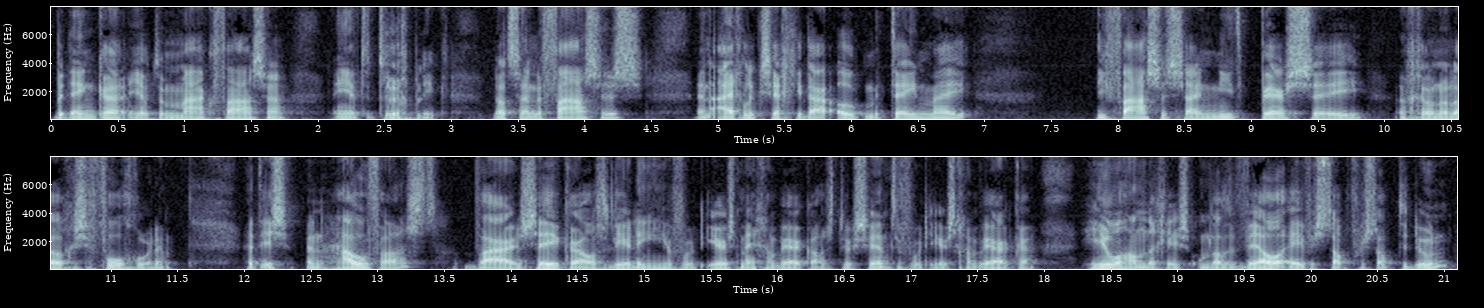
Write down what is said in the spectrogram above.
bedenken. Je hebt een maakfase en je hebt de terugblik. Dat zijn de fases. En eigenlijk zeg je daar ook meteen mee, die fases zijn niet per se een chronologische volgorde. Het is een houvast waar zeker als leerlingen hier voor het eerst mee gaan werken, als docenten voor het eerst gaan werken, heel handig is om dat wel even stap voor stap te doen.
